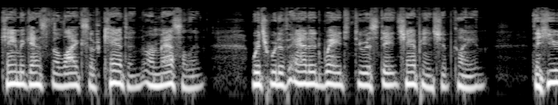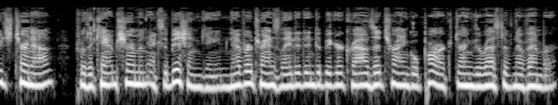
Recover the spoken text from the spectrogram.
came against the likes of Canton or Massillon, which would have added weight to a state championship claim. The huge turnout for the Camp Sherman exhibition game never translated into bigger crowds at Triangle Park during the rest of November.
